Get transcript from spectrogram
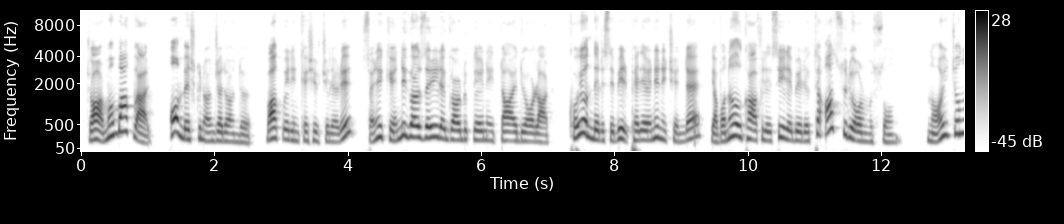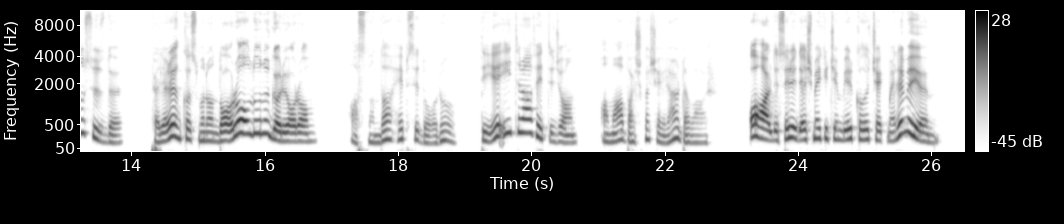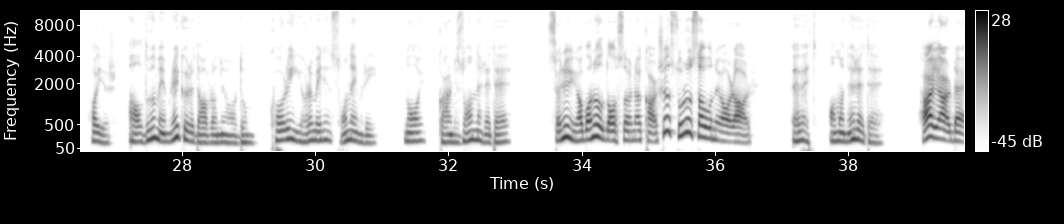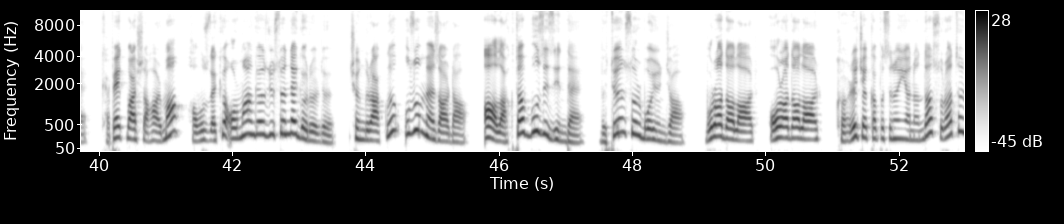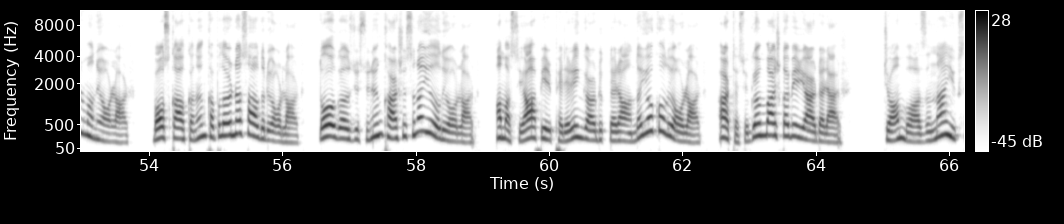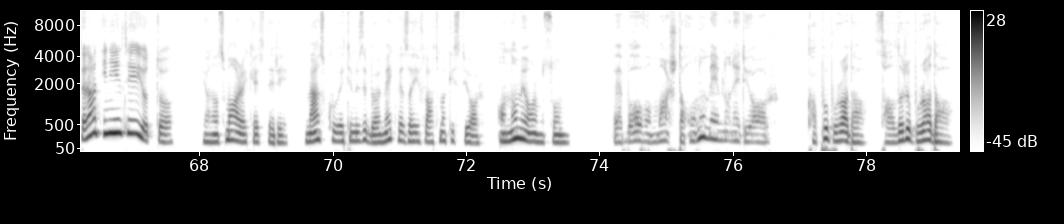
Jarman Buckwell. 15 gün önce döndü. Buckwell'in keşifçileri seni kendi gözleriyle gördüklerini iddia ediyorlar. Koyun derisi bir pelerinin içinde yabanıl kafilesiyle birlikte at sürüyormuşsun. Noy John'u süzdü. Pelerin kısmının doğru olduğunu görüyorum. Aslında hepsi doğru, diye itiraf etti John. Ama başka şeyler de var. O halde seni deşmek için bir kılıç çekmeli miyim? Hayır, aldığım emre göre davranıyordum. Corin Yarımel'in son emri. Noy, garnizon nerede? Senin yabanıl dostlarına karşı suru savunuyorlar. Evet, ama nerede? Her yerde. Köpek başlı harma havuzdaki orman gözcüsünde görüldü. Çıngıraklı uzun mezarda. Ağlak'ta buz izinde. Bütün sur boyunca. Buradalar, oradalar. Kraliçe kapısının yanında sura tırmanıyorlar. Boz kalkanın kapılarına saldırıyorlar. Doğu gözcüsünün karşısına yığılıyorlar. Ama siyah bir pelerin gördükleri anda yok oluyorlar. Ertesi gün başka bir yerdeler. John boğazından yükselen iniltiyi yuttu. Yanıltma hareketleri. Mens kuvvetimizi bölmek ve zayıflatmak istiyor. Anlamıyor musun? Ve Bowen da onu memnun ediyor. Kapı burada, saldırı burada.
